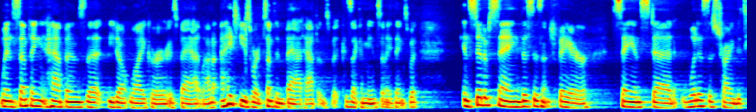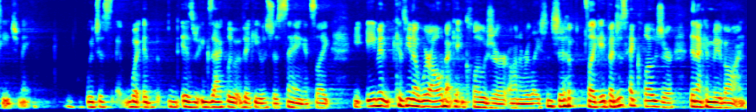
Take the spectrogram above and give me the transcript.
When something happens that you don't like or is bad, I, I hate to use the word something bad happens, but because that can mean so many things. But instead of saying this isn't fair, say instead, what is this trying to teach me? Which is what is exactly what Vicky was just saying. It's like even because you know we're all about getting closure on a relationship. It's like if I just had closure, then I can move on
